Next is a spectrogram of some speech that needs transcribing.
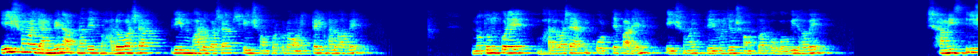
এই সময় জানবেন আপনাদের ভালোবাসা, প্রেম ভালোবাসা, সেই সম্পর্কটা অনেকটাই ভালো হবে। নতুন করে ভালোবাসায় আপনি পড়তে পারেন, এই সময় প্রেমজ সম্পর্ক গভীর হবে। স্বামী স্ত্রীর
